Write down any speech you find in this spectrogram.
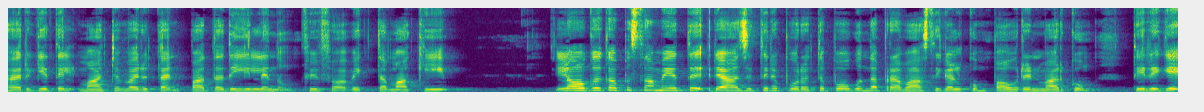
ദൈർഘ്യത്തിൽ മാറ്റം വരുത്താൻ പദ്ധതിയില്ലെന്നും ഫിഫ വ്യക്തമാക്കി. ലോകകപ്പ് സമയത്ത് രാജ്യത്തിന് പുറത്തു പോകുന്ന പ്രവാസികൾക്കും പൗരന്മാർക്കും തിരികെ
